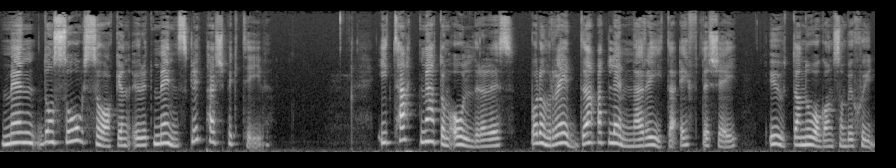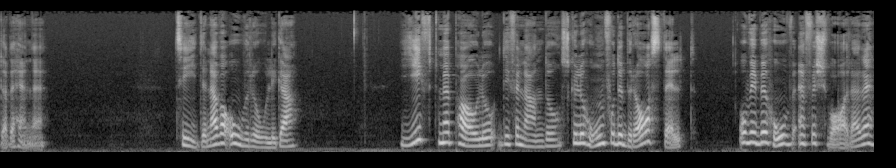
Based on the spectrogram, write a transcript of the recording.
Men de såg saken ur ett mänskligt perspektiv. I takt med att de åldrades var de rädda att lämna Rita efter sig utan någon som beskyddade henne. Tiderna var oroliga. Gift med Paolo di Fernando skulle hon få det bra ställt och vid behov en försvarare.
